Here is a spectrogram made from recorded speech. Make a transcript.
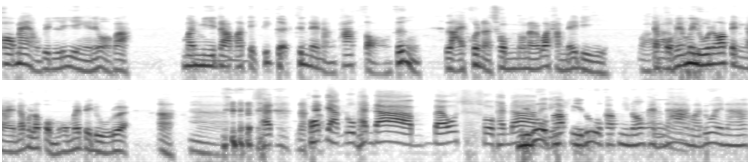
พ่อแม่ของวิลลี่ไงนึกออกปะมันมีดรามาติกที่เกิดขึ้นในหนังภาคสองซึ่งหลายคนอะชมตรงนั้นว่าทำได้ดีว้าว แต่ผมยังไม่รู้นะว่าเป็นไงนะเพราะผมคงไม่ไปดูด้วย อะอ่าแชทนะแชครัทบอยากดูแพนด้าแบลโชว์แพนด้ามีมีรูปครับมีรูปครับมีน้องแพนด้าเออมาด้วยนะฮะ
